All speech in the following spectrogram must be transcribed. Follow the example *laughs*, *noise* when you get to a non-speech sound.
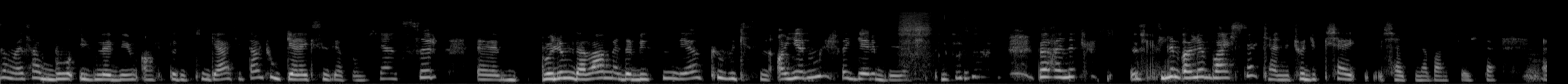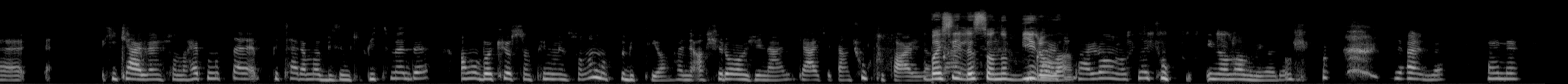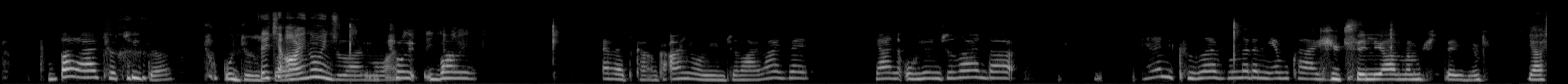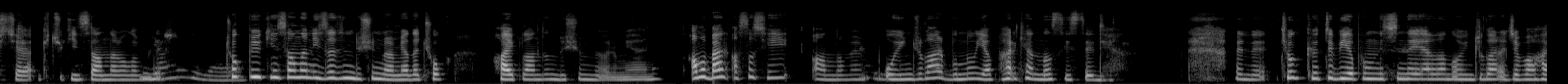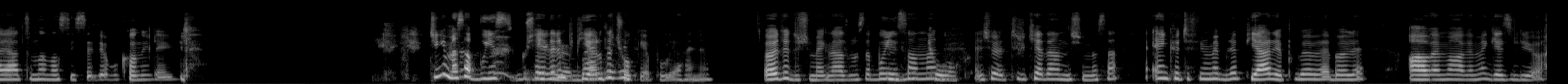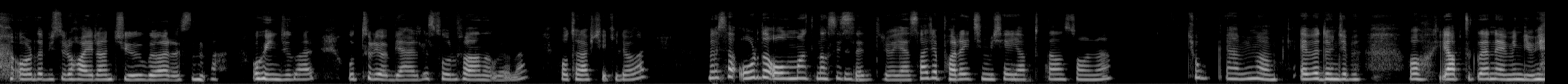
Kanka mesela bu izlediğim After 2 gerçekten çok gereksiz yapılmış. Yani sırf e, bölüm devam edebilsin diye kız ikisini ayırmış ve geri birleştirmiş. *laughs* ve hani film öyle başlıyor ki hani çocuk şey şeklinde başlıyor işte. E, hikayelerin sonu hep mutlu biter ama bizimki bitmedi. Ama bakıyorsun filmin sonu mutlu bitiyor. Hani aşırı orijinal. Gerçekten çok tutarlı. Başıyla sonu bir Bu olan. tutarlı olmasına çok inanamıyorum. *laughs* Yani hani bayağı kötüydü. Çok ucuzdu. Peki aynı oyuncular mı var? Çok, ben- evet kanka aynı oyuncular var ve yani oyuncular da yani kızlar bunlara niye bu kadar *laughs* yükseliyor anlamış değilim. Yaşça küçük insanlar olabilir. Yani. Çok büyük insanların izlediğini düşünmüyorum ya da çok hype'landığını düşünmüyorum yani. Ama ben asıl şeyi anlamıyorum. Oyuncular bunu yaparken nasıl hissediyor? *laughs* Hani çok kötü bir yapımın içinde yer alan oyuncular acaba hayatında nasıl hissediyor bu konuyla ilgili? *laughs* Çünkü mesela bu bu şeylerin. PR'ı da çok yapılıyor hani. Öyle de düşünmek lazım. Mesela bu insanlar çok. hani şöyle Türkiye'den düşün mesela en kötü filme bile PR yapılıyor ve böyle AVM AVM geziliyor. *laughs* Orada bir sürü hayran çığlığı arasında *laughs* oyuncular oturuyor bir yerde soru falan alıyorlar. Fotoğraf çekiliyorlar. Mesela orada olmak nasıl hissettiriyor? Yani sadece para için bir şey yaptıktan sonra çok yani bilmiyorum eve dönünce bir oh yaptıklarına emin gibi.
